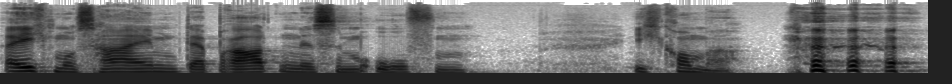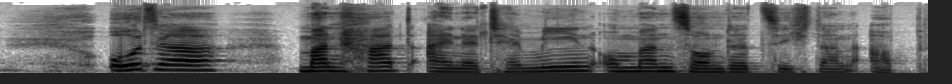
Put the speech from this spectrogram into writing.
Ich muss heim, der Braten ist im Ofen. Ich komme. Oder man hat einen Termin und man sondert sich dann ab.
